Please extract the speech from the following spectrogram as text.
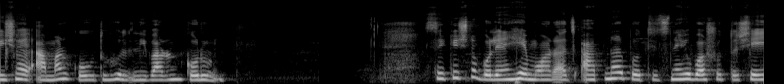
বিষয়ে আমার কৌতূহল নিবারণ করুন। শ্রীকৃষ্ণ বলেন হে মহারাজ, আপনার প্রতি স্নেহবশত সেই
